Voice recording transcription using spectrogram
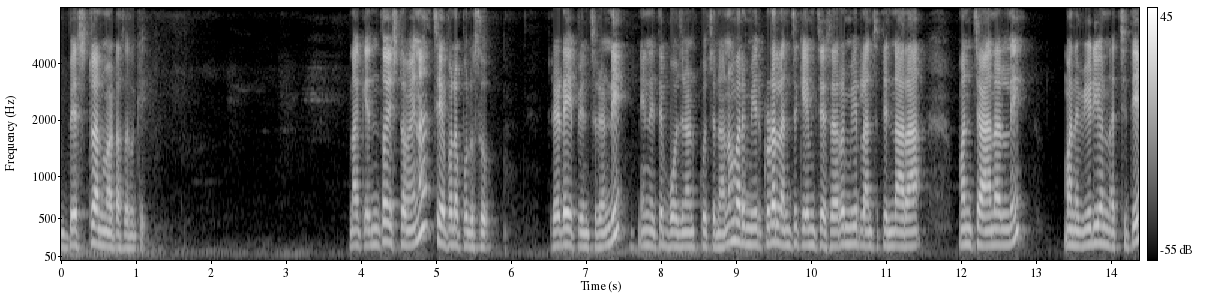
బెస్ట్ అనమాట అసలుకి. నాకు ఎంతో ఇష్టమైన చేపల పులుసు. రెడీ అయిపోయింది చూడండి. నేనైతే భోజనానికి కూర్చున్నాను. మరి మీరు కూడా లంచ్కి ఏం చేశారో? మీరు లంచ్ తిన్నారా? మన ఛానల్ని మన వీడియో నచ్చితే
